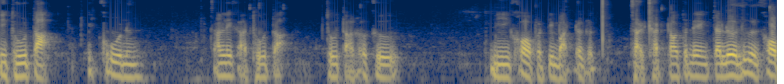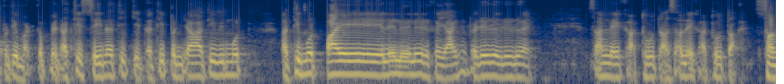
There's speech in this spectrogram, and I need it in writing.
มีทูตะอีกคู่หนึ่งสันเลขะทูตะทูตะก็คือ มีข้อปฏิบัติแล้วก็สัตขัดเกาตนเองจเจริญขึ้นข้อปฏิบัติก็เป็นอธิศีลอธิจิต อธิปัญญาอธิวิมุตติอธิมุตติไปเรื่อยๆขยายขึ้นไปเรื่อยๆ สันเลขาทูตะสันเลขาทูตะ สั่ง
